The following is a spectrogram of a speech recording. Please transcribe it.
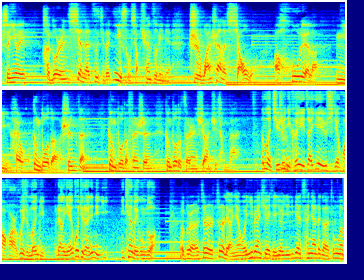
是因为很多人陷在自己的艺术小圈子里面，只完善了小我，而忽略了你还有更多的身份、更多的分身、更多的责任需要你去承担。那么，其实你可以在业余时间画画，为什么你两年过去两年你一一天没工作？呃，不是，这是这是两年，我一边学习，又一边参加这个中国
